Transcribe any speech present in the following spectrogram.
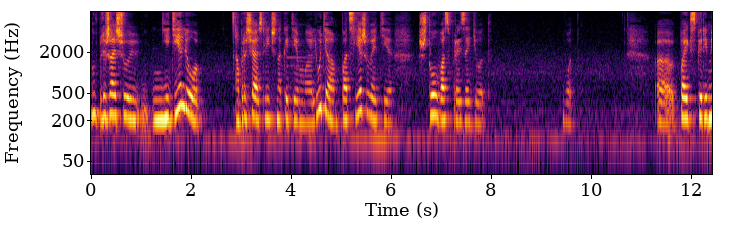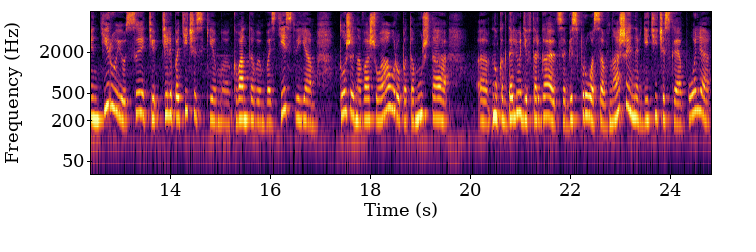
ну, в ближайшую неделю обращаюсь лично к этим людям, подслеживайте, что у вас произойдет. Вот. Э, поэкспериментирую с телепатическим квантовым воздействием тоже на вашу ауру, потому что э, ну, когда люди вторгаются без спроса в наше энергетическое поле,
